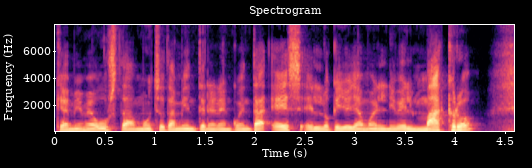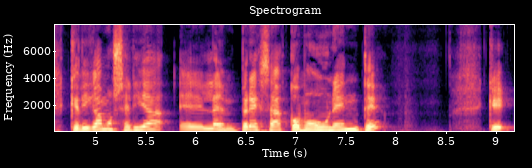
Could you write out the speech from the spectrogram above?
que a mí me gusta mucho también tener en cuenta, es lo que yo llamo el nivel macro, que digamos sería eh, la empresa como un ente, que,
